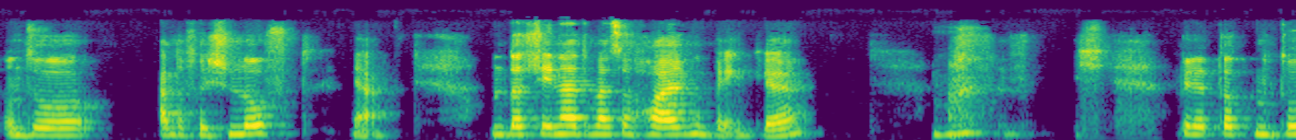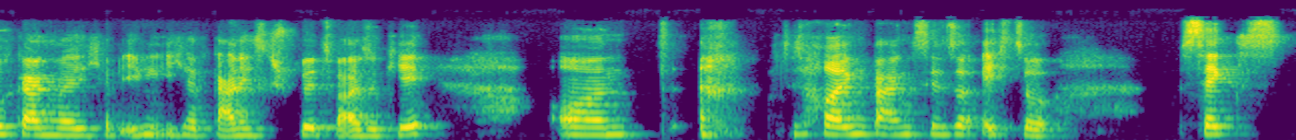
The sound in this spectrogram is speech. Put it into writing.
und so an der frischen Luft. Ja. Und da stehen halt immer so Heugenbänke. Mhm. Ich bin ja dort nur durchgegangen, weil ich habe ich hab gar nichts gespürt, es war alles okay. Und auf dieser Heugenbank sind so echt so sechs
